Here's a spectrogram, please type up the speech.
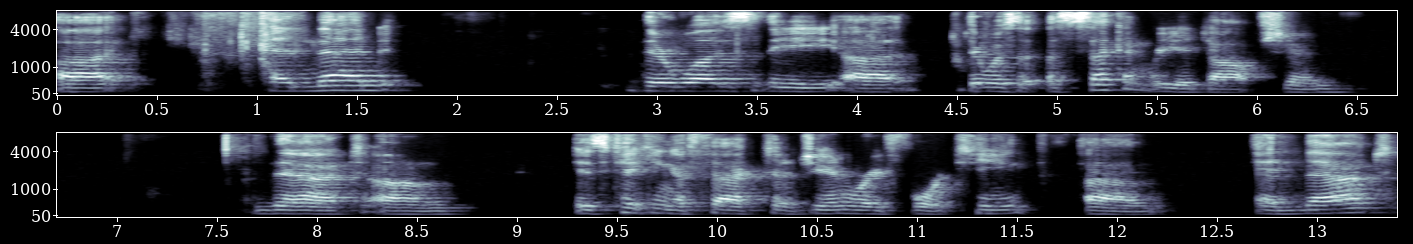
And then there was the there was a, second readoption that um, is taking effect January 14th. Um, and that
